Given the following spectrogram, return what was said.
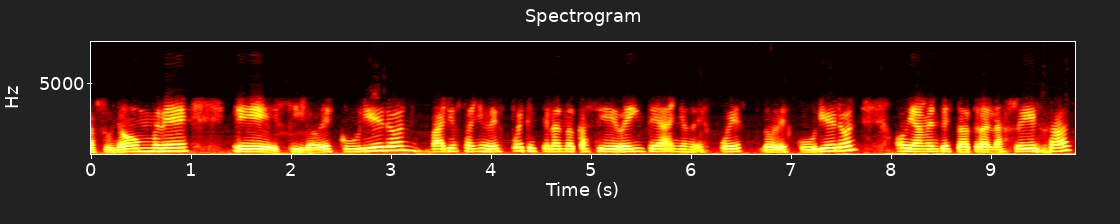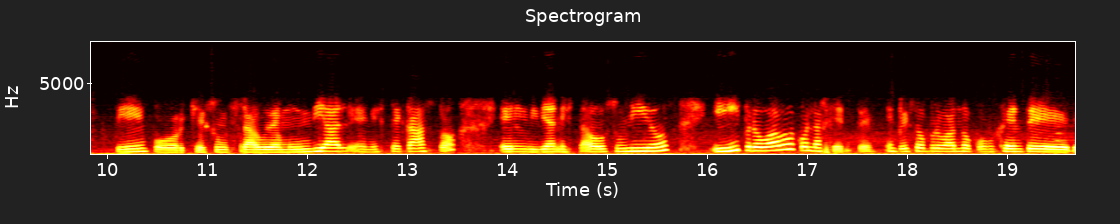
a su nombre, eh, sí, lo descubrieron varios años después, te estoy hablando casi de 20 años después, lo descubrieron, obviamente está tras las rejas, sí, porque es un fraude mundial en este caso, él vivía en Estados Unidos y probaba con la gente. Empezó probando con gente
